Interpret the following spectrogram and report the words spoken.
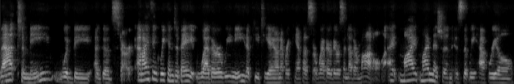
that to me would be a good start. And I think we can debate whether we need a PTA on every campus or whether there's another model. I, my my mission is that we have real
